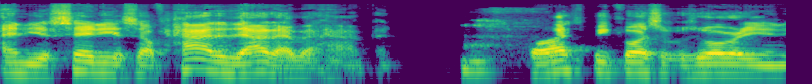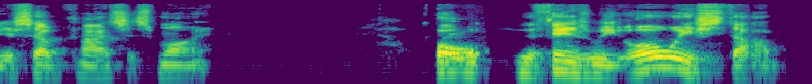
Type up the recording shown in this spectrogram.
and you say to yourself, "How did that ever happen?" well, that's because it was already in your subconscious mind. But right. the things we always stop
